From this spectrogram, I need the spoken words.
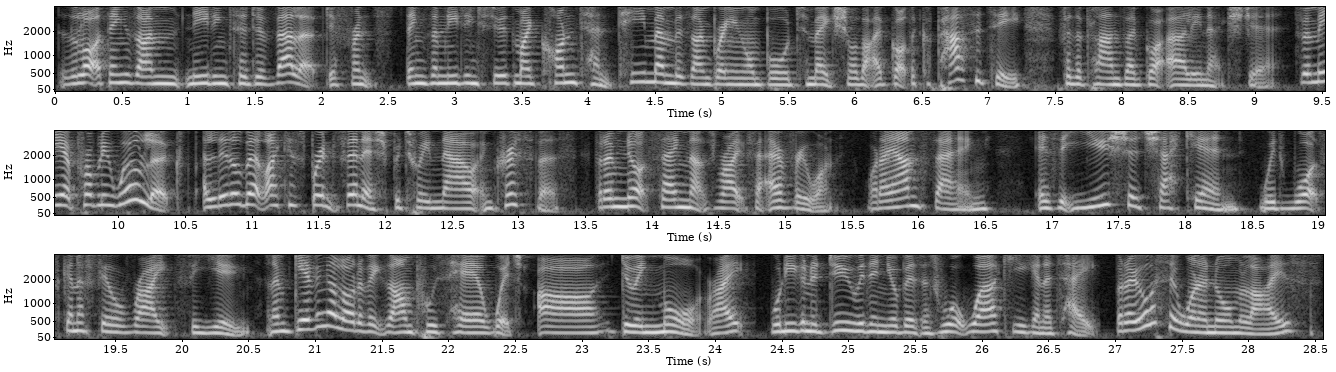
there's a lot of things I'm needing to develop, different things I'm needing to do with my content, team members I'm bringing on board to make sure that I've got the capacity for the plans I've got early next year. For me, it probably will look a little bit like a sprint finish between now and Christmas, but I'm not saying that's right for everyone. What I am saying is that you should check in with what's going to feel right for you. And I'm giving a lot of examples here which are doing more, right? What are you going to do within your business? What work are you going to take? But I also want to normalize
